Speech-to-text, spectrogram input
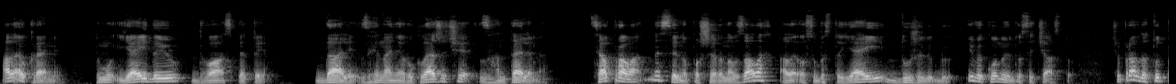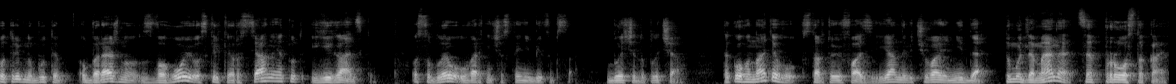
але окремі. Тому я їй даю 2 з 5. Далі згинання рук лежачи з гантелями. Ця вправа не сильно поширена в залах, але особисто я її дуже люблю і виконую досить часто. Щоправда, тут потрібно бути обережно з вагою, оскільки розтягнення тут гігантське, особливо у верхній частині біцепса, ближче до плеча. Такого натягу в стартовій фазі я не відчуваю ніде. Тому для мене це просто кайф.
